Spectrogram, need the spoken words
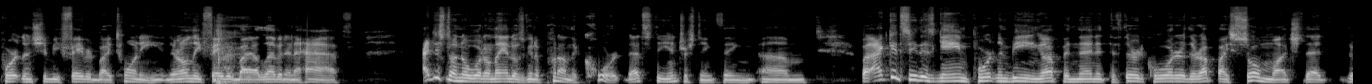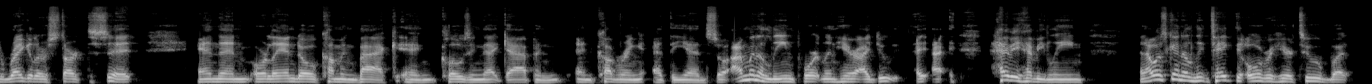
Portland should be favored by 20. They're only favored by 11 and a half. I just don't know what Orlando is going to put on the court. That's the interesting thing. Um, but I could see this game, Portland being up, and then at the third quarter, they're up by so much that the regulars start to sit, and then Orlando coming back and closing that gap and and covering at the end. So I'm going to lean Portland here. I do I, I, heavy, heavy lean, and I was going to le- take the over here too, but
